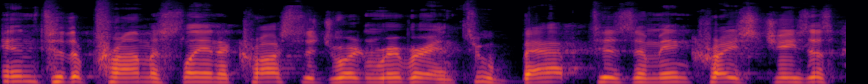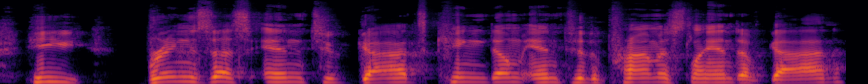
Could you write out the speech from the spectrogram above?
into the promised land across the Jordan River, and through baptism in Christ Jesus, he brings us into God's kingdom, into the promised land of God.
